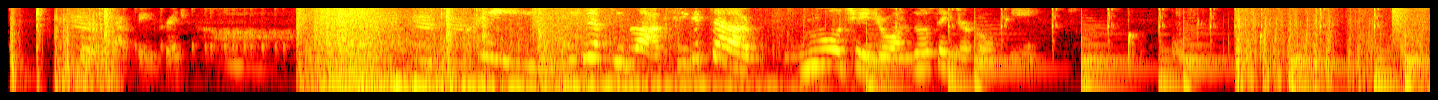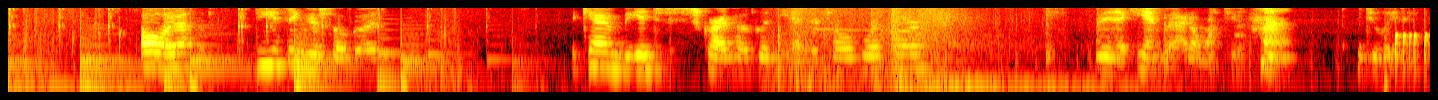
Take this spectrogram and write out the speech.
Without being cringe. Secret up key blocks. If you get the rule changer ones, those things are OP. Oh, I some. These things are so good. I can't even begin to describe how good the ender teleports are. I mean, I can't, but I don't want to. Huh. I'm too lazy.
